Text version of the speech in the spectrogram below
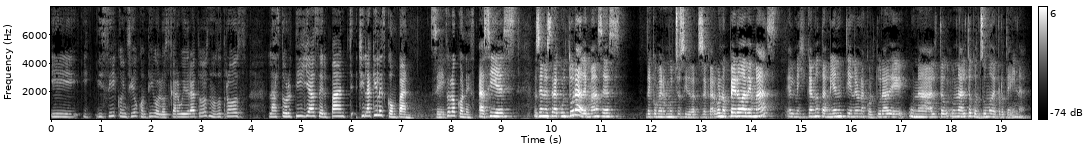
Y, y, y sí, coincido contigo, los carbohidratos, nosotros, las tortillas, el pan, chilaquiles con pan. Sí. Solo con eso. Así es. O sea, nuestra cultura además es de comer muchos hidratos de carbono, pero además el mexicano también tiene una cultura de una alto, un alto consumo de proteína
